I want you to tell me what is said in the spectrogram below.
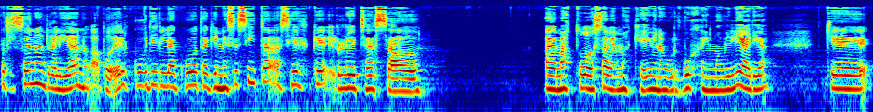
persona en realidad no va a poder cubrir la cuota que necesita, así es que rechazado. Además todos sabemos que hay una burbuja inmobiliaria que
